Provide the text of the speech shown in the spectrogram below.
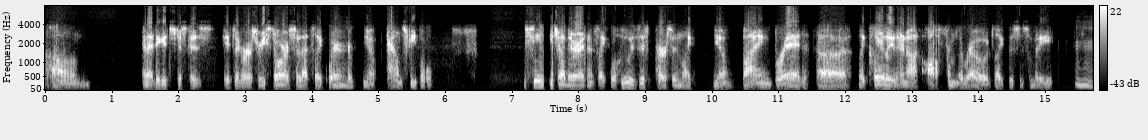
Um, and I think it's just because it's a grocery store, so that's like where Mhm. you know townspeople see each other, and it's like, well, who is this person? Like you know, buying bread. Uh, like clearly they're not off from the road. Like this is somebody hmm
